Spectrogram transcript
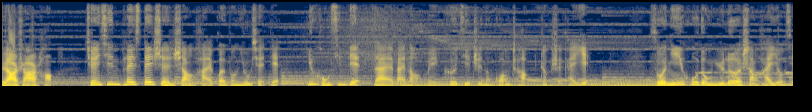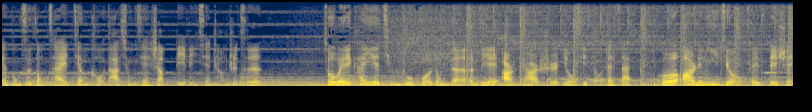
月二十二号，全新 PlayStation 上海官方优选店“英红新店”在百脑汇科技智能广场正式开业。索尼互动娱乐上海有限公司总裁江口达雄先生莅临现场致辞。作为开业庆祝活动的 NBA 2K20 游戏挑战赛和2019 PlayStation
